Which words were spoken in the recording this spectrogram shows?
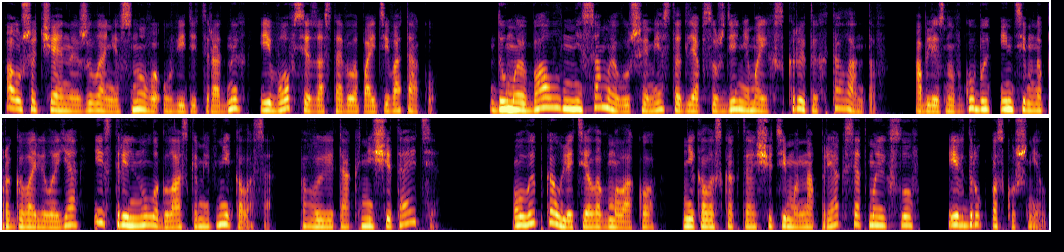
а уж отчаянное желание снова увидеть родных и вовсе заставило пойти в атаку. Думаю, бал не самое лучшее место для обсуждения моих скрытых талантов. Облизнув губы, интимно проговорила я и стрельнула глазками в Николаса. «Вы так не считаете?» Улыбка улетела в молоко. Николас как-то ощутимо напрягся от моих слов и вдруг поскушнел.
